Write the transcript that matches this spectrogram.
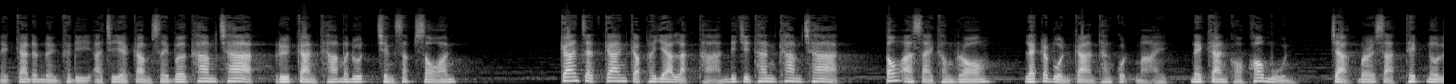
ในการดำเนินคดีอาชญากรรมไซเบอร์ข้ามชาติ หรือการค้ามนุษย์เชิงซับซ้อน การจัดการกับพยานหลักฐานดิจิทัลข้ามชาติ ต้องอาศัยคำร้อง และกระบวนการทางกฎหมายในการขอข้อมูล จากบริษัทเทคโนโล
